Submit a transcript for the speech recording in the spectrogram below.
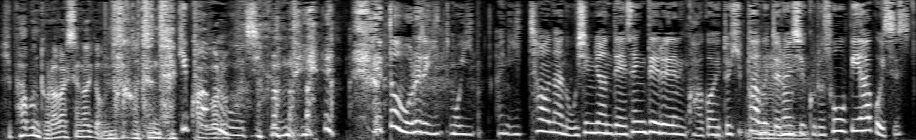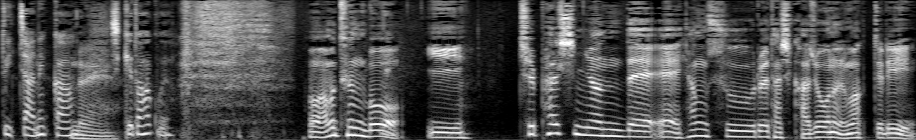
힙합은 돌아갈 생각이 없는 것 같은데. 음. 힙합은 과거로. 뭐 지금 네. 근데 또 모르죠. 이- 뭐 이- 한 2050년대 생들은 과거에 또 힙합을 또 이런 식으로 소비하고 있을 수도 있지 않을까 음. 네. 싶기도 하고요. 어, 아무튼 뭐, 네. 이 7, 80년대의 향수를 다시 가져오는 음악들이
